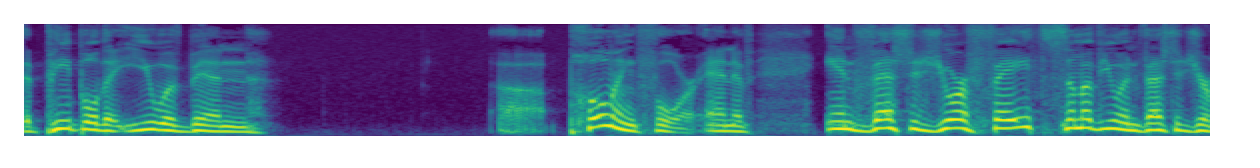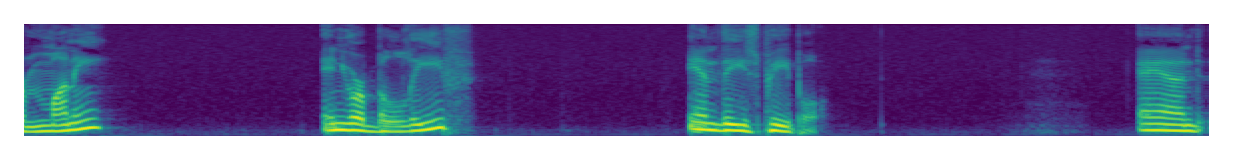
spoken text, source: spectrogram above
the people that you have been uh, pulling for, and have invested your faith. Some of you invested your money and your belief in these people. And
